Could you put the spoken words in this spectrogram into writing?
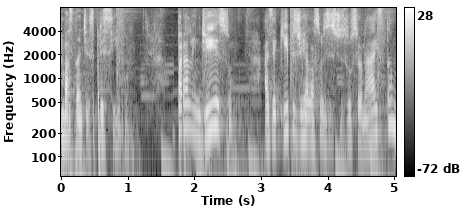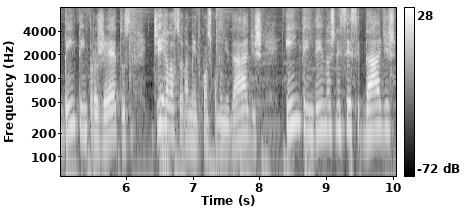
bastante expressivo. Para além disso, as equipes de relações institucionais também têm projetos de relacionamento com as comunidades, entendendo as necessidades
